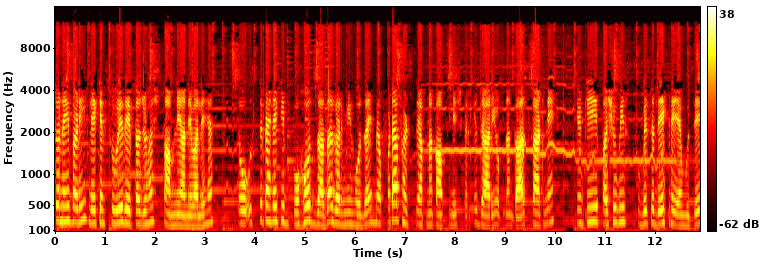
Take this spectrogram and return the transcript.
तो नहीं पड़ी लेकिन सूर्य देवता जो है सामने आने वाले हैं। तो उससे पहले कि बहुत ज़्यादा गर्मी हो जाए मैं फटाफट से अपना काम फिनिश करके जा रही हूँ अपना घास काटने क्योंकि पशु भी सुबह से देख रहे हैं मुझे।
